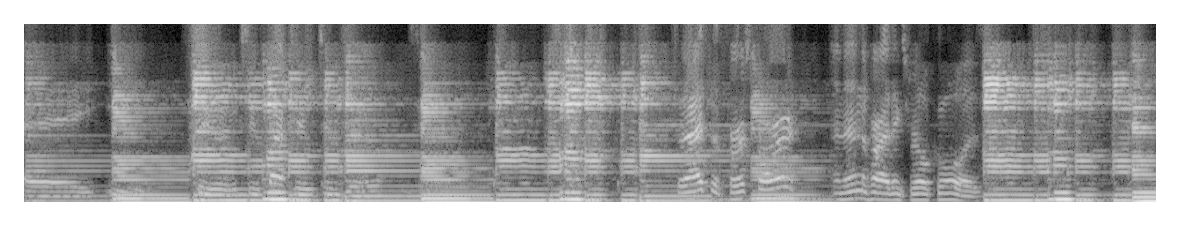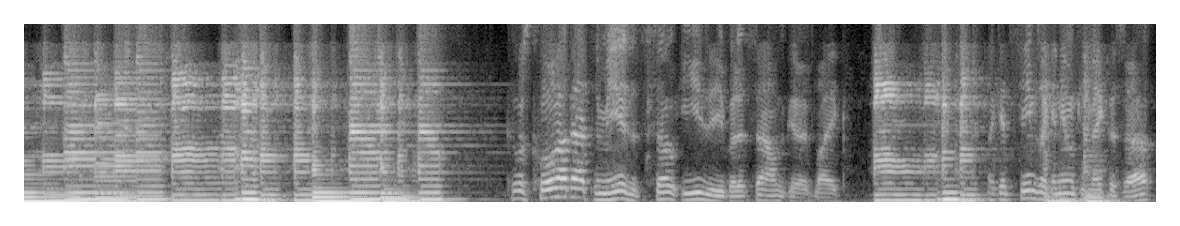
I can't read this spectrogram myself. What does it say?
A, E, two, two, five, two, two, zero. So that's the first part, and then the part I think is real cool is. What's cool about that to me is it's so easy, but it sounds good. Like, like it seems like anyone can make this up,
